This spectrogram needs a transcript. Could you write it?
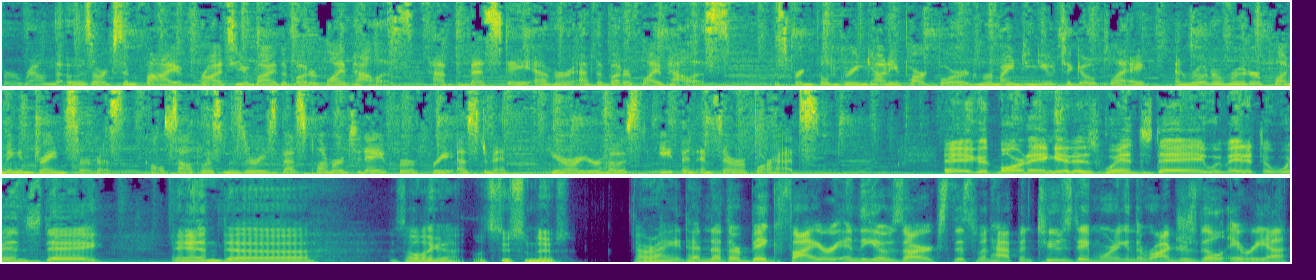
for Around the Ozarks in 5, brought to you by the Butterfly Palace. Have the best day ever at the Butterfly Palace. The Springfield Greene County Park Board reminding you to go play, and Roto-Rooter Plumbing and Drain Service. Call Southwest Missouri's best plumber today for a free estimate. Here are your hosts, Ethan and Sarah Forhetz. Hey, good morning. It is Wednesday. We made it to Wednesday, and uh, that's all I got. Let's do some news. All right. Another big fire in the Ozarks. This one happened Tuesday morning in the Rogersville area.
